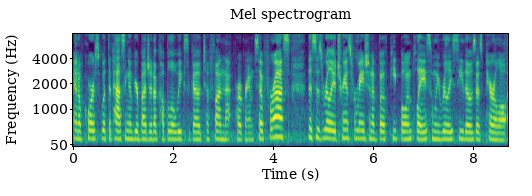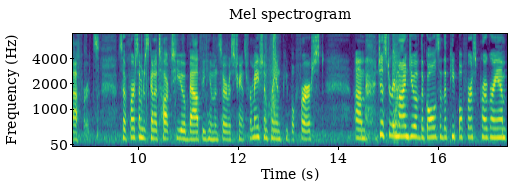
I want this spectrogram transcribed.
and of course, with the passing of your budget a couple of weeks ago to fund that program. So for us, this is really a transformation of both people in place, and we really see those as parallel efforts. So first, I'm just going to talk to you about the Human Service Transformation Plan, People First. Um, just to remind you of the goals of the People First program,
